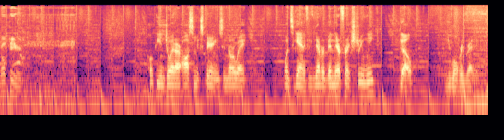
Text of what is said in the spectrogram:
Go figure. Hope you enjoyed our awesome experience in Norway. Once again, if you've never been there for Extreme Week, go. You won't regret it.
